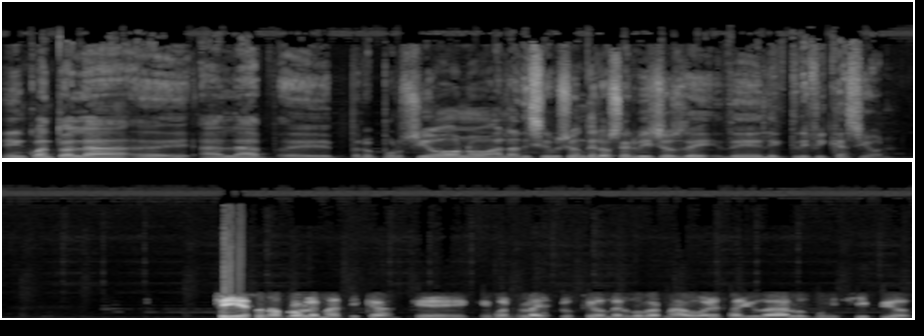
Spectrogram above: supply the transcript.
en cuanto a la, eh, a la eh, proporción o a la distribución de los servicios de, de, electrificación? Sí, es una problemática que, que, bueno, la instrucción del gobernador es ayudar a los municipios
